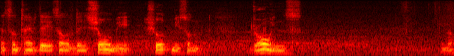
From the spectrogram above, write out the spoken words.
And sometimes they some of them showed me showed me some drawings you know?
